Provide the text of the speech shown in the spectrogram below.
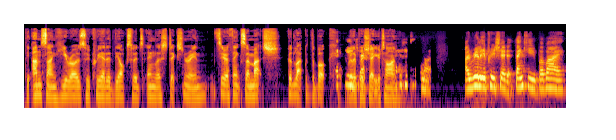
The Unsung Heroes Who Created the Oxford English Dictionary. And Sarah, thanks so much. Good luck with the book. You, really appreciate your time. Thank you so much. I really appreciate it. Thank you. Bye bye.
